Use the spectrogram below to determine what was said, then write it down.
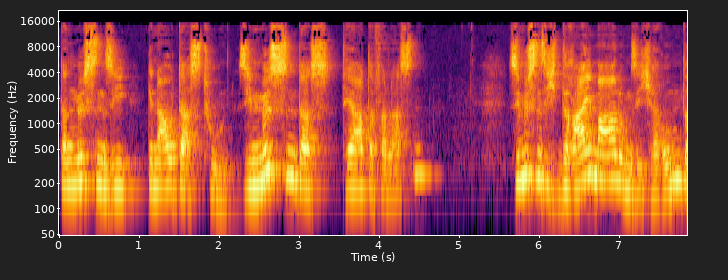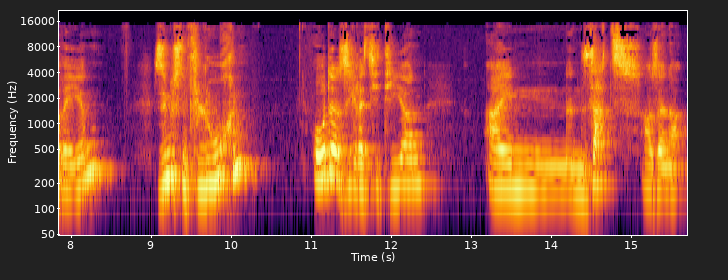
dann müssen Sie genau das tun. Sie müssen das Theater verlassen. Sie müssen sich dreimal um sich herumdrehen. Sie müssen fluchen oder Sie rezitieren einen Satz aus einer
